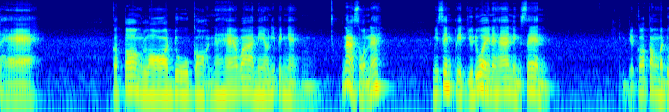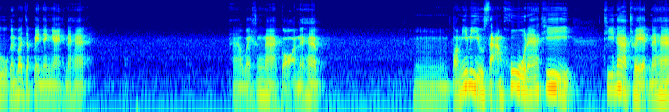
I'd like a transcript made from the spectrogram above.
แต่ ก็ต้องรอดูก่อนนะฮะว่าแนวนี้เป็นไง น่าสนนะ มีเส้นกริดอยู่ด้วยนะฮะหนึ่งเส้น เดี๋ยวก็ต้องมาดูกันว่าจะเป็นยังไงนะฮะอ่าไว้ข้างหน้าก่อนนะครับอตอนนี้มีอยู่ 3 คู่นะที่ที่หน่าเทรดนะฮะ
